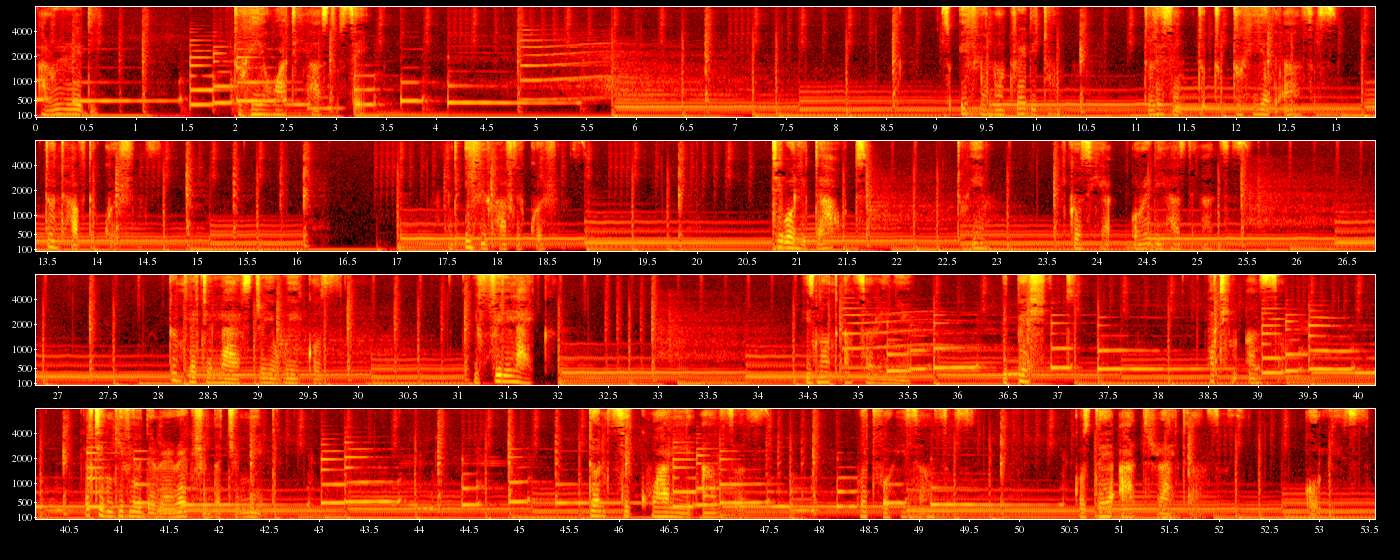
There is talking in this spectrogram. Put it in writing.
Are we ready to hear what He has to say? So if you're not ready to, to listen, to, to, to hear the answers, don't have the questions. And if you have the questions, table it out to Him because He already has the answers. Don't let your life stray away because you feel like He's not answering you. Be patient. Let Him answer. Let Him give you the direction that you need. Don't seek worldly answers. Wait for His answers because they are the right answers always.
